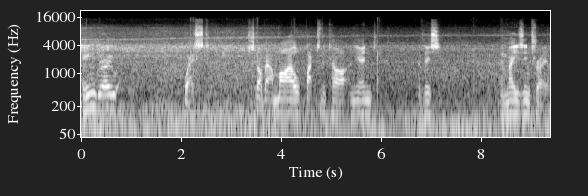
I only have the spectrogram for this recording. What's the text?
Ingrow West. Just got about a mile back to the car and the end of this amazing trail.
